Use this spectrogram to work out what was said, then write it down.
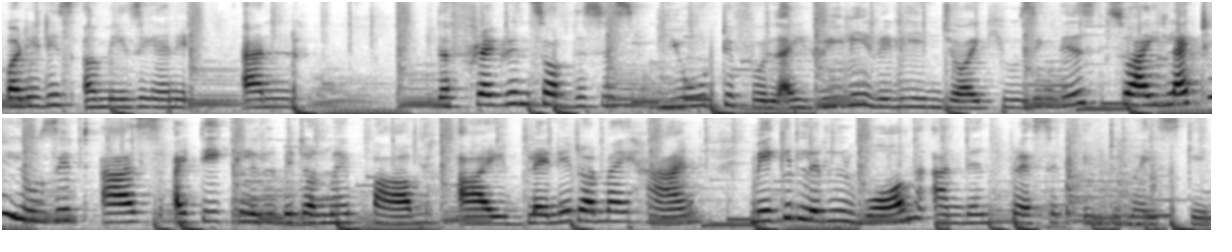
but it is amazing and it and the fragrance of this is beautiful. I really really enjoyed using this. So i like to use it as i take a little bit on my palm. I blend it on my hand make it a little warm and then press it into my skin.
